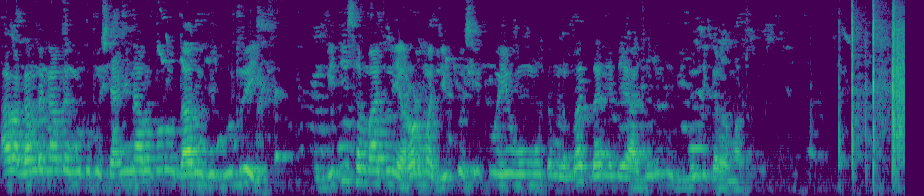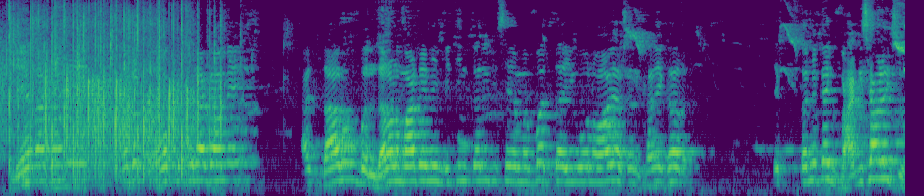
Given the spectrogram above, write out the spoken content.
આવા ગામડે ગામડે મોટું કોઈ સેમિનારો કરું, દારૂથી દૂર રહી. બીજી સમાજની હરોળમાં જીવતું શીખવું એવું હું તમને બધાને બે હાજરીની વિનંતી કરવા માંગુ છું. મહેરા ગામે વગર- વગરપુરા ગામે આજ દારૂ બંધારણ માટેની મિટિંગ કરી છે. અમે બધા યુવાનો આવ્યા છે ખરેખર તમે કંઈક ભાગ્યશાળી છો.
